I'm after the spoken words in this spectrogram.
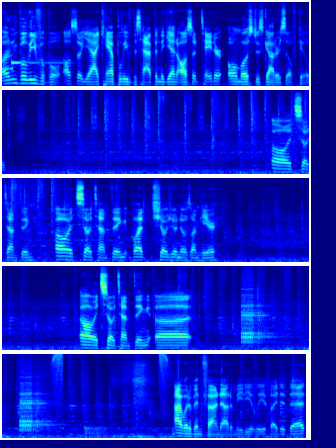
Unbelievable. Also, yeah, I can't believe this happened again. Also, Tater almost just got herself killed. Oh, it's so tempting. Oh, it's so tempting, but Shoujo knows I'm here. Oh, it's so tempting. Uh... I would have been found out immediately if I did that.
